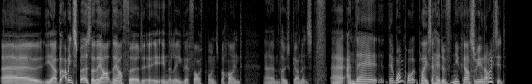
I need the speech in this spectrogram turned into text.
Uh, yeah, but I mean Spurs though they are they are third i- in the league. They're five points behind um, those Gunners, uh, and they're they're one point place ahead of Newcastle United,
